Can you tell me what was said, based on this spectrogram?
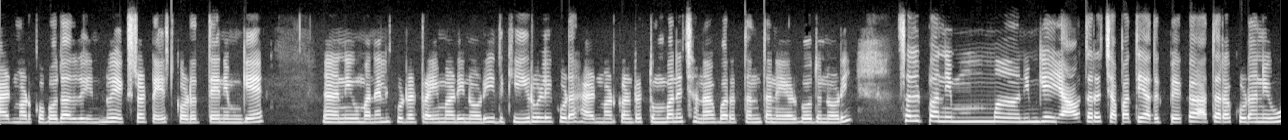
ಆ್ಯಡ್ ಮಾಡ್ಕೋಬೋದು. ಅದು ಇನ್ನೂ ಎಕ್ಸ್ಟ್ರಾ ಟೇಸ್ಟ್ ಕೊಡುತ್ತೆ ನಿಮಗೆ. ನೀವು ಮನೇಲಿ ಕೂಡ ಟ್ರೈ ಮಾಡಿ ನೋಡಿ. ಇದಕ್ಕೆ ಈರುಳ್ಳಿ ಕೂಡ ಆ್ಯಡ್ ಮಾಡ್ಕೊಂಡ್ರೆ ತುಂಬಾ ಚೆನ್ನಾಗಿ ಬರುತ್ತೆ ಅಂತಲೇ ಹೇಳ್ಬೋದು ನೋಡಿ. ಸ್ವಲ್ಪ ನಿಮ್ಮ, ನಿಮಗೆ ಯಾವ ಥರ ಚಪಾತಿ ಅದಕ್ಕೆ ಬೇಕೋ, ಆ ಥರ ಕೂಡ ನೀವು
